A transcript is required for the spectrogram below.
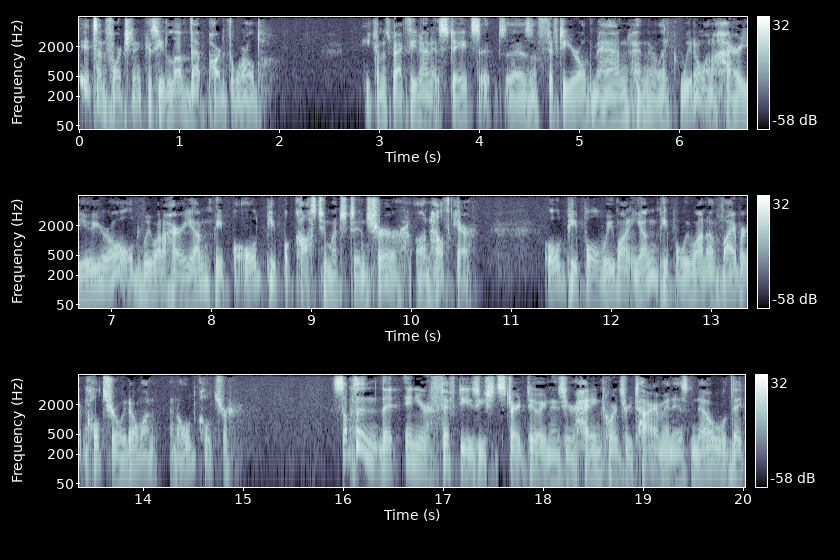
it's unfortunate because he loved that part of the world. He comes back to the United States as a 50 year old man, and they're like, We don't want to hire you. You're old. We want to hire young people. Old people cost too much to insure on health care. Old people, we want young people. We want a vibrant culture. We don't want an old culture. Something that in your 50s you should start doing as you're heading towards retirement is know that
